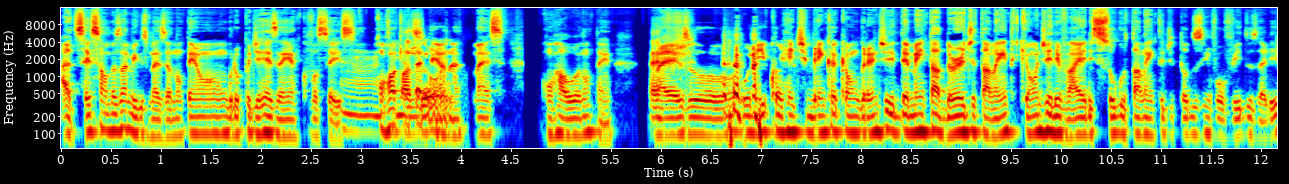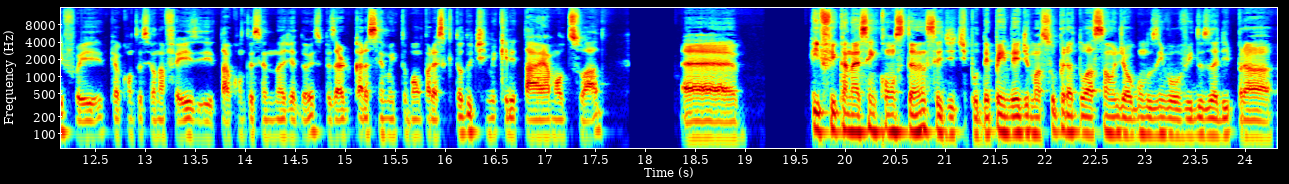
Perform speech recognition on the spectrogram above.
Ah, vocês são meus amigos, mas eu não tenho um grupo de resenha com vocês. Hum, com o Rock até tenho, né? Mas com o Raul eu não tenho. É. Mas o, o Nico, a gente brinca que é um grande dementador de talento, que onde ele vai, ele suga o talento de todos os envolvidos ali. Foi o que aconteceu na FaZe e tá acontecendo na G2. Apesar do cara ser muito bom, parece que todo time que ele tá é amaldiçoado. É, e fica nessa inconstância de, tipo, depender de uma super atuação de algum dos envolvidos ali pra,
